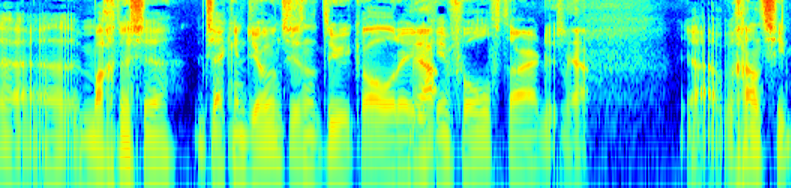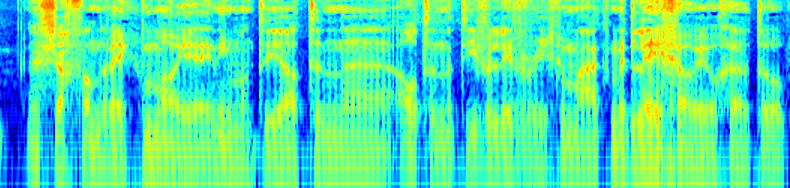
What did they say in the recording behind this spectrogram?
Uh, Magnussen, Jack and Jones is natuurlijk al redelijk ja. involved daar. Dus ja. ja, we gaan het zien. Ik zag van de week een mooie iemand die had een uh, alternatieve livery gemaakt met Lego heel groot erop.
